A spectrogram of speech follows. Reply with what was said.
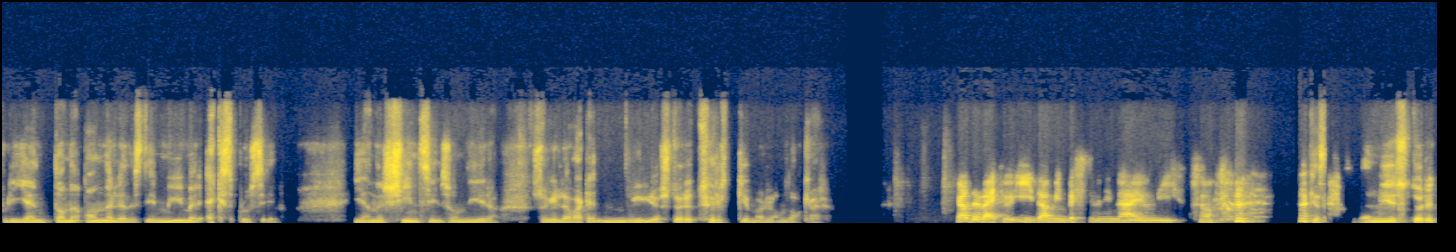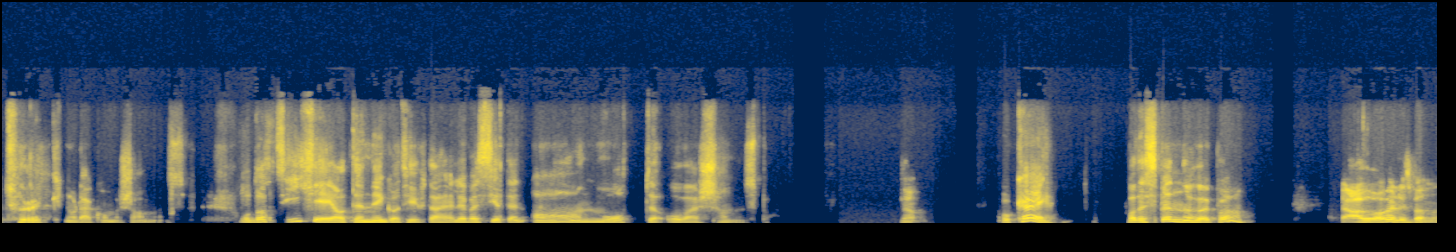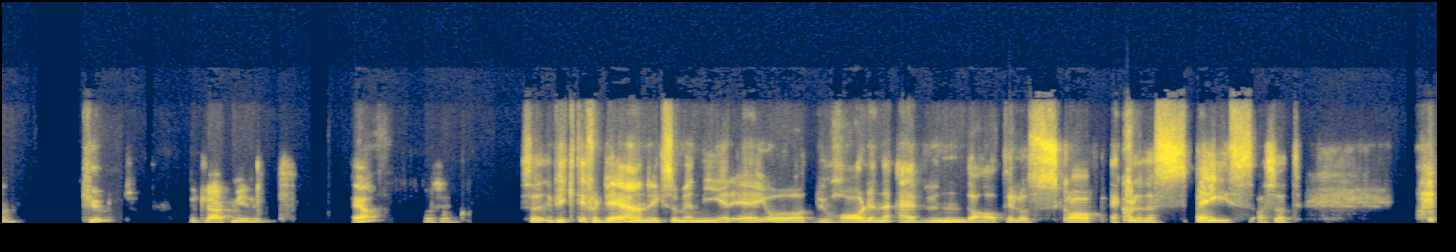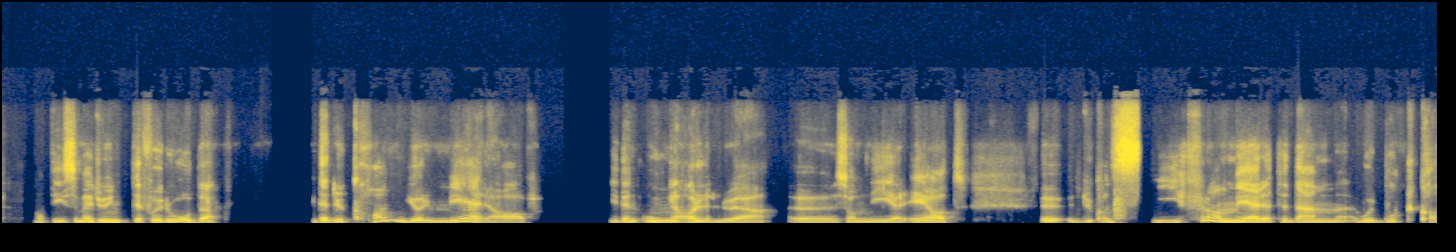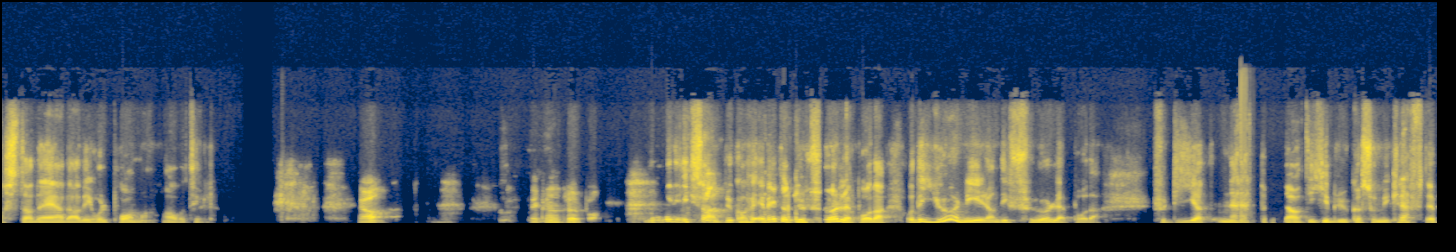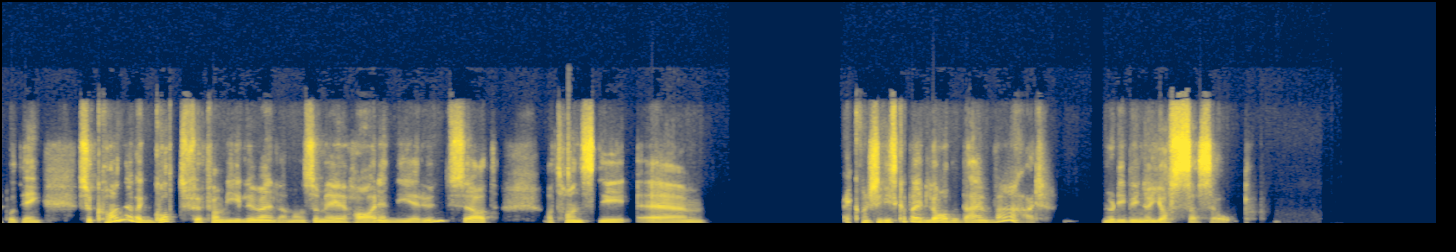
fordi jentene er annerledes, de er mye mer eksplosive i energien sin som niere, så ville det vært et mye større trykk mellom dere. Ja, det vet jo Ida, min beste venninne er jo ni. Så. Det er mye større trykk når de kommer sammen. Og da sier ikke jeg at det er negativt, jeg heller Jeg bare sier at det er en annen måte å være sammen på. Ja. OK. Var det spennende å høre på? ja, det var veldig spennende. Kult. Fikk lært mye nytt Ja. også. Så Viktig for deg, Henrik, som en nier, er jo at du har denne evnen da til å skape Jeg kaller det space. Altså at, at de som er rundt det, får ro det. Det du kan gjøre mer av i den unge alderen du er uh, som nier, er at uh, du kan si fra mer til dem hvor bortkasta det er det de holder på med av og til. Ja. Det kan jeg prøve på. Ikke sant? Kan, jeg vet at du føler på det, og det gjør nierne. De føler på det. Fordi at nettopp det at de ikke bruker så mye krefter på ting, så kan det være godt for familiemedlemmene som er, har en nier rundt seg, at, at han sier eh, Kanskje vi skal bare la det der være, når de begynner å jazze seg opp.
